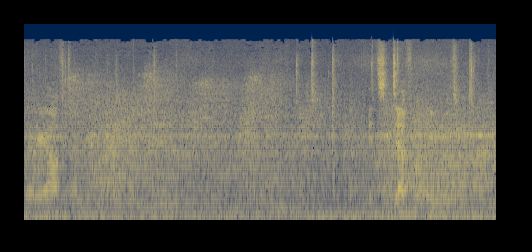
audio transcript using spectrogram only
very often. It's definitely worth your time.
